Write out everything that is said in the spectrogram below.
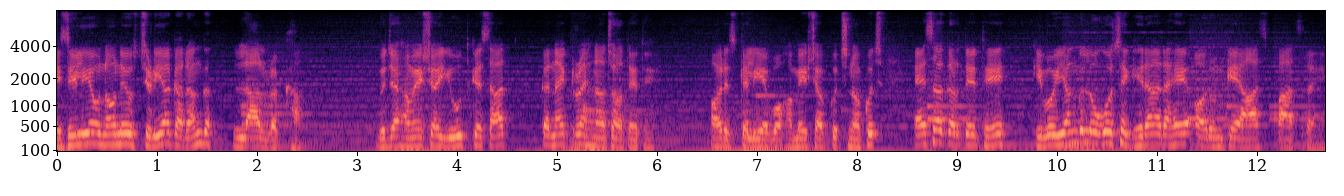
इसीलिए उन्होंने उस चिड़िया का रंग लाल रखा। विजय हमेशा यूथ के साथ कनेक्ट रहना चाहते थे। और इसके लिए वो हमेशा कुछ ना कुछ ऐसा करते थे कि वो यंग लोगों से घिरा रहे और उनके आस पास रहे।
